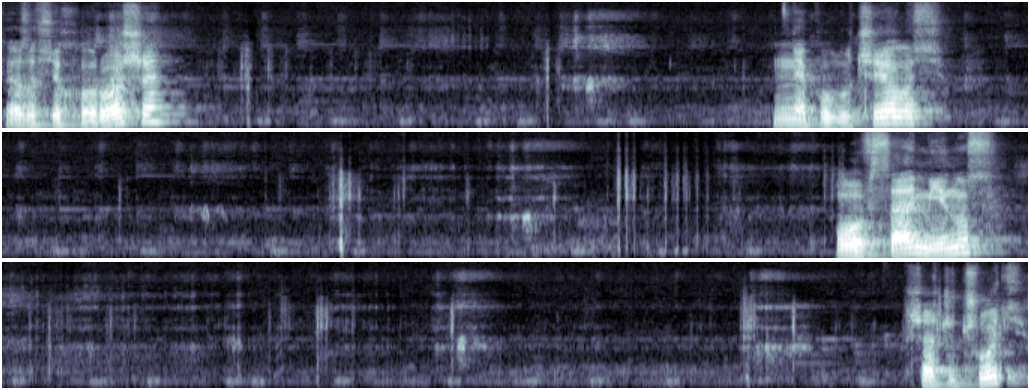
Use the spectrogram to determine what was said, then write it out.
Це за все хороше. Не получилось. О, все, мінус. Ще чуть-чуть.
